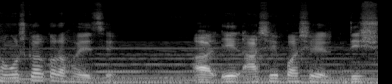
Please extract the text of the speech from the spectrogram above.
সংস্কার করা হয়েছে, আর এর আশেপাশের দৃশ্য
